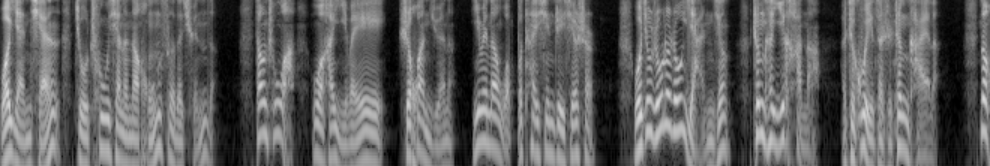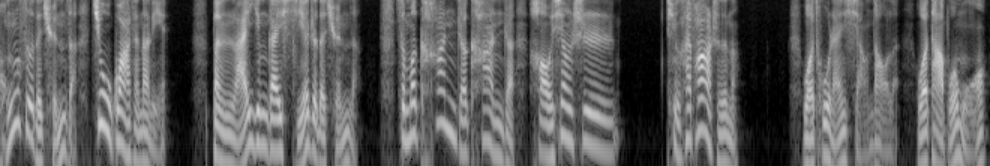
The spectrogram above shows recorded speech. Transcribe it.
我眼前就出现了那红色的裙子。当初啊我还以为是幻觉呢，因为呢我不太信这些事儿，我就揉了揉眼睛。睁开一看呐，这柜子是真开了，那红色的裙子就挂在那里。本来应该斜着的裙子，怎么看着看着好像是挺害怕似的呢？我突然想到了，我大伯母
